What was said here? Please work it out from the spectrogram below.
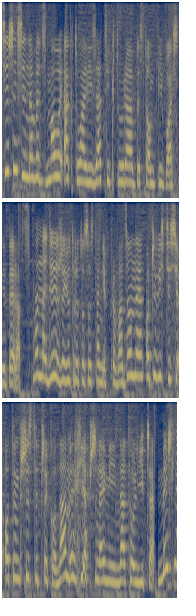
cieszę się nawet z małej aktualizacji, która wystąpi właśnie teraz. Mam nadzieję, że jutro to zostanie wprowadzone. Oczywiście się o tym wszyscy przekonamy, ja przynajmniej na to liczę. Myślę,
